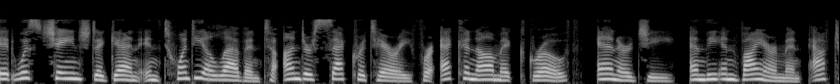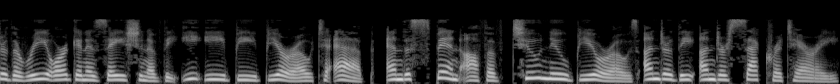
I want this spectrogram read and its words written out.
It was changed again in 2011 to Under-Secretary for Economic Growth, Energy, and the Environment after the reorganization of the EEB Bureau to EB, and the spin-off of two new bureaus under the Under-Secretary.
